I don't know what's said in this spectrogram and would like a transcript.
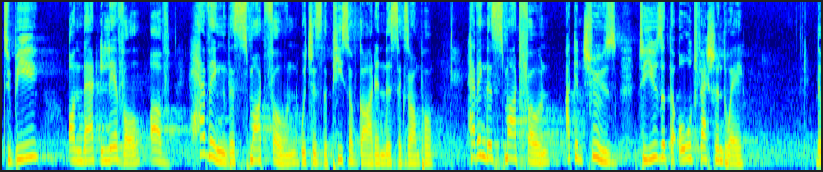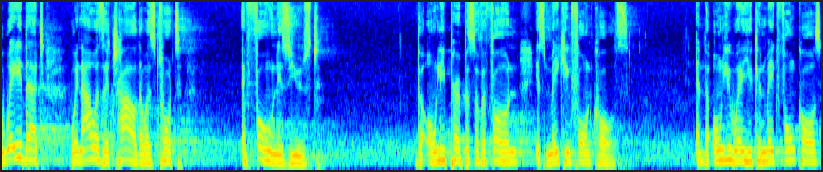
to be on that level of having this smartphone, which is the peace of God in this example, having this smartphone, I can choose to use it the old fashioned way. The way that when I was a child, I was taught a phone is used. The only purpose of a phone is making phone calls. And the only way you can make phone calls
